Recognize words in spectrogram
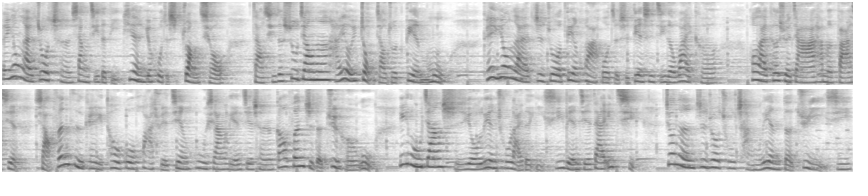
被用来做成相机的底片，又或者是撞球。早期的塑胶呢，还有一种叫做电木，可以用来制作电话或者是电视机的外壳。后来科学家他们发现，小分子可以透过化学键互相连接成高分子的聚合物，例如将石油炼出来的乙烯连接在一起，就能制作出长链的聚乙烯。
